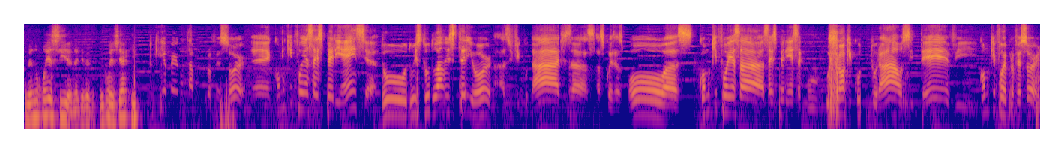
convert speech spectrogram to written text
não conhecia, né? Que eu conhecia aqui. Eu queria perguntar para o professor, é, como que foi essa experiência do, do estudo lá no exterior? As dificuldades, as, as coisas boas, como que foi essa, essa experiência? O, o choque cultural, se teve? Como que foi, professor?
